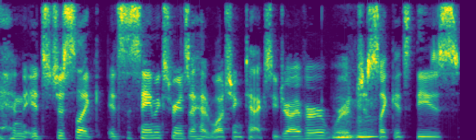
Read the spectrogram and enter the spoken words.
And it's just like it's the same experience i had watching taxi driver where it just mm-hmm. like it's these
